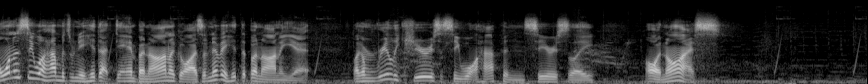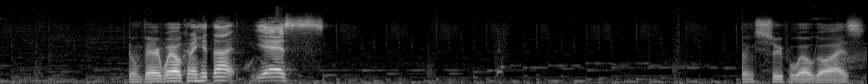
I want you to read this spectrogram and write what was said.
I want to see what happens when you hit that damn banana, guys. I've never hit the banana yet. Like, I'm really curious to see what happens, seriously. Oh, nice. Doing very well. Can I hit that? Yes! Doing super well, guys.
